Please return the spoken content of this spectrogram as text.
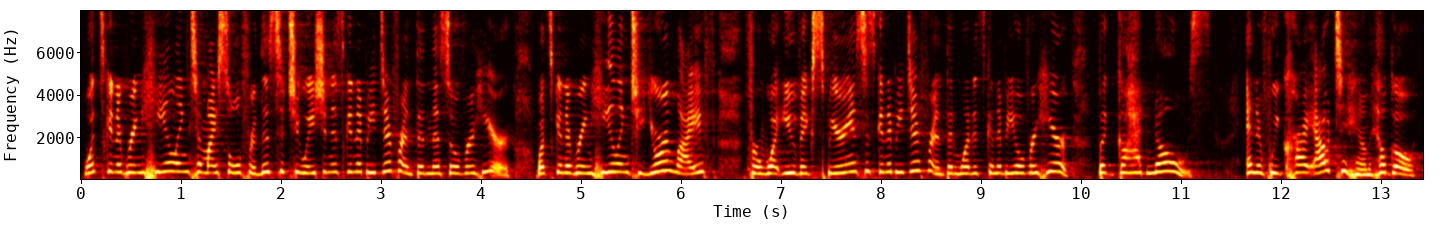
What's going to bring healing to my soul for this situation is going to be different than this over here. What's going to bring healing to your life for what you've experienced is going to be different than what it's going to be over here. But God knows. And if we cry out to Him, He'll go,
